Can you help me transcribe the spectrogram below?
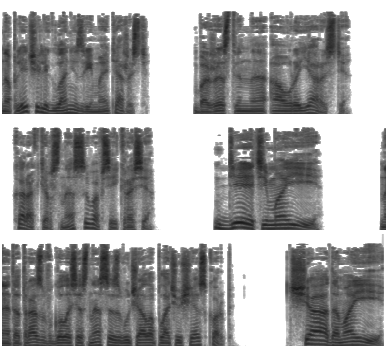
На плечи легла незримая тяжесть. Божественная аура ярости. Характер Снессы во всей красе. «Дети мои!» На этот раз в голосе Снессы звучала плачущая скорбь. «Чада мои!»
